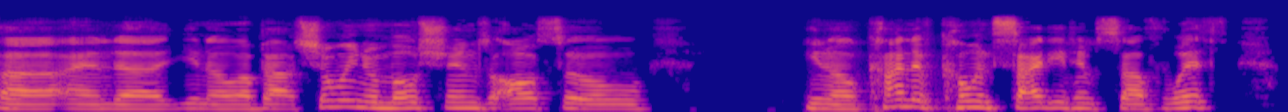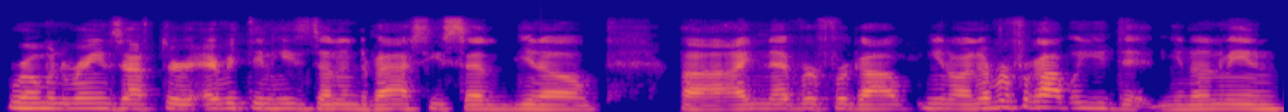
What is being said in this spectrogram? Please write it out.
uh, and uh, you know, about showing emotions. Also, you know, kind of coinciding himself with Roman Reigns after everything he's done in the past. He said, you know, uh, I never forgot, you know, I never forgot what you did. You know what I mean?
